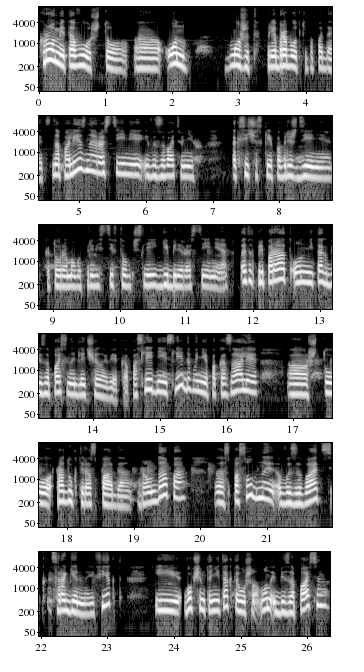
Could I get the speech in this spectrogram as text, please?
Кроме того, что он может при обработке попадать на полезные растения и вызывать у них токсические повреждения, которые могут привести в том числе и к гибели растения. Этот препарат, он не так безопасен для человека. Последние исследования показали, а, что продукты распада раундапа способны вызывать канцерогенный эффект, и, в общем-то, не так-то уж он и безопасен,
